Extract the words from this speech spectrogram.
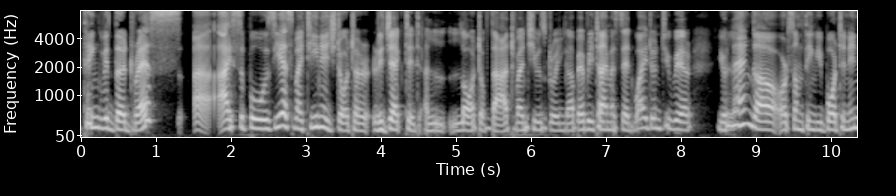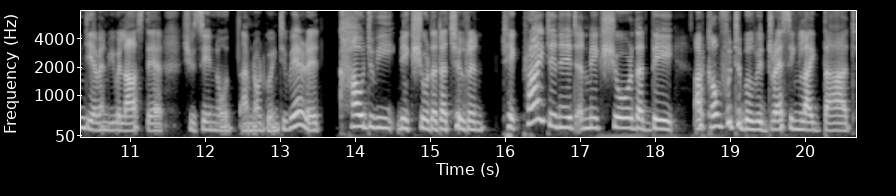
thing with the dress, uh, I suppose, yes, my teenage daughter rejected a lot of that when she was growing up. Every time I said, Why don't you wear your langa or something we bought in India when we were last there? She would say, No, I'm not going to wear it. How do we make sure that our children take pride in it and make sure that they are comfortable with dressing like that?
